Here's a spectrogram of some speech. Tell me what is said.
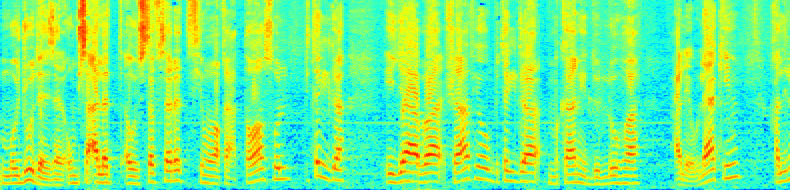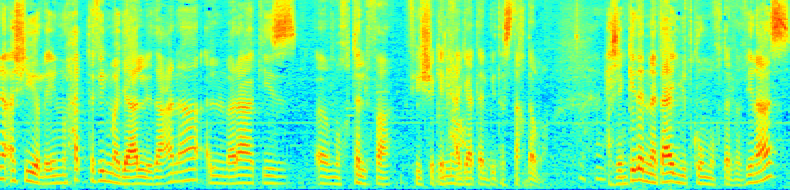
موجودة. إذا الام سألت أو استفسرت في مواقع التواصل بتلقى إجابة شافية وبتلقى مكان يدلوها عليه ولكن خلينا أشير لأنه حتى في المجال بتاعنا المراكز آه، مختلفة في شكل نعم. الحاجات اللي بتستخدمها صحيح. عشان كده النتائج بتكون مختلفة في ناس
